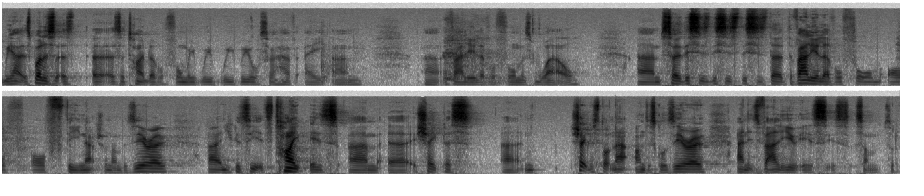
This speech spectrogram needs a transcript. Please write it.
we have, as well as, as, uh, as a type-level form, we, we, we also have a, um, uh, a value level form as well. Um, so this is, this is, this is the, the value level form of, of the natural number zero. Uh, and you can see its type is um, uh, shapeless, uh, shapeless.nat underscore zero, and its value is, is some sort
